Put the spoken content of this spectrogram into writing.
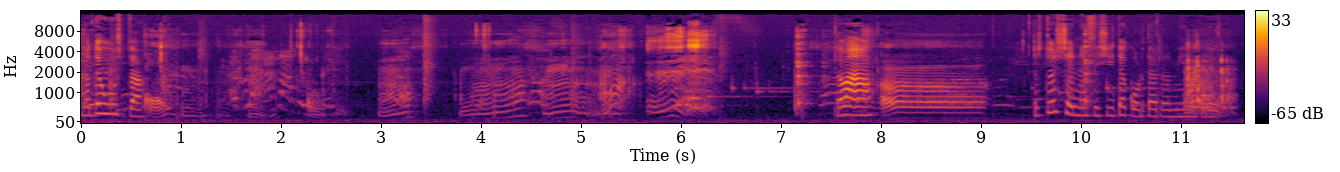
¿No te gusta? Toma. Esto se necesita cortar también, creo.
